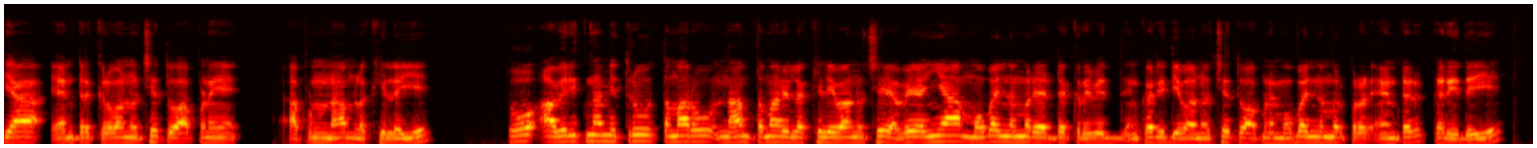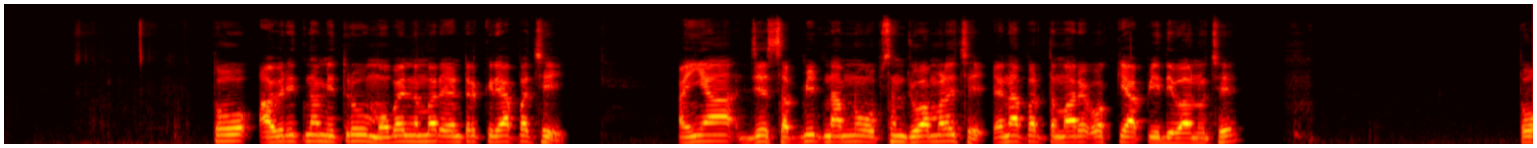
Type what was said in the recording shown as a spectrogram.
ત્યાં એન્ટર કરવાનું છે. તો આપણે આપણું નામ લખી લઈએ. તો આવી રીતના મિત્રો તમારું નામ તમારે લખી લેવાનું છે. હવે અહીંયા મોબાઈલ નંબર એન્ટર કરી દેવાનો છે. તો આપણે મોબાઈલ નંબર પર એન્ટર કરી દઈએ. તો આવી રીતના મિત્રો મોબાઈલ નંબર એન્ટર કર્યા પછી અહીંયા જે સબમિટ નામનું ઓપ્શન જોવા મળે છે, એના પર તમારે ઓકે આપી દેવાનું છે. તો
